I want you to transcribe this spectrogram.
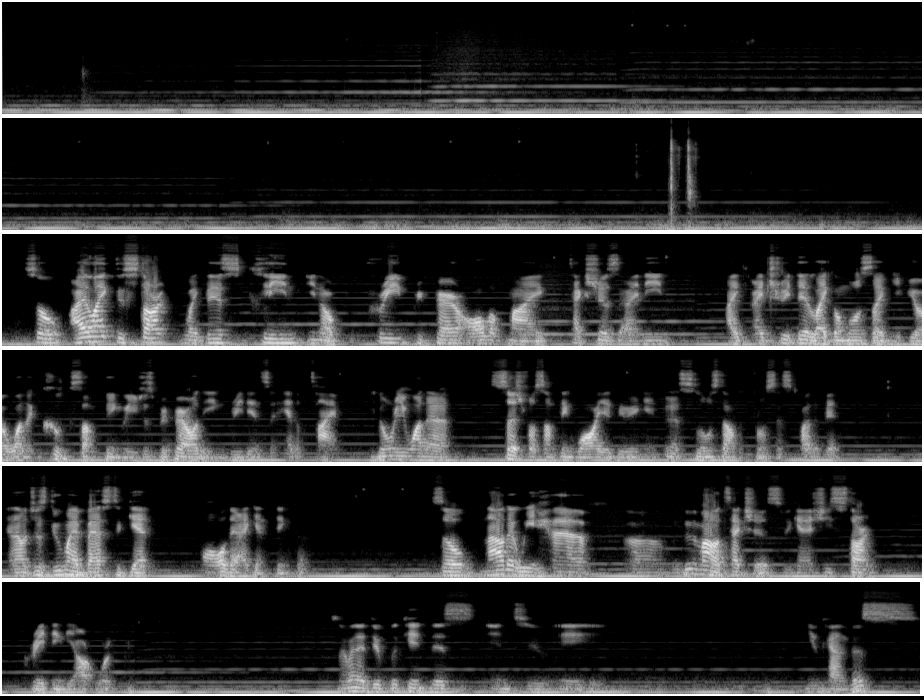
So I like to start like this, clean, you know, pre-prepare all of my textures that I need. I, I treat it like almost like if you want to cook something where you just prepare all the ingredients ahead of time. You don't really want to search for something while you're doing it. That slows down the process quite a bit. And I'll just do my best to get all that I can think of. So now that we have um, a good amount of textures, we can actually start creating the artwork so I'm going to duplicate this into a new canvas.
